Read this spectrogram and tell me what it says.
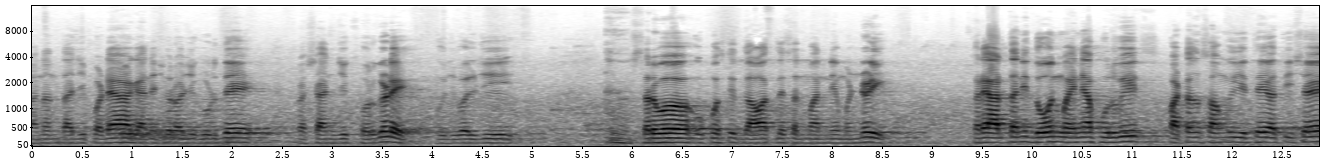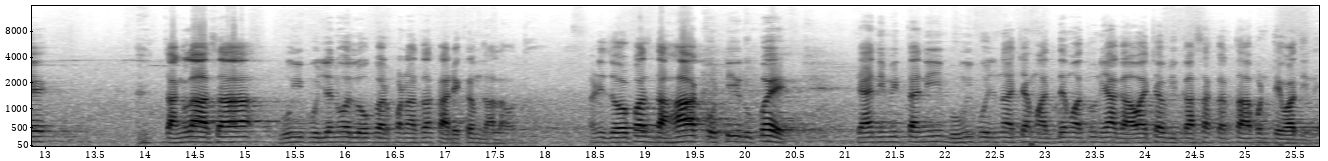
अनंताजी पड्याळ ज्ञानेश्वररावजी गुडदे प्रशांतजी खोरगडे उज्ज्वलजी सर्व उपस्थित गावातले सन्मान्य मंडळी खऱ्या अर्थाने दोन महिन्यापूर्वीच पाटण सांगवी येथे अतिशय चांगला असा भूमिपूजन व लोकार्पणाचा कार्यक्रम झाला होता. आणि जवळपास दहा कोटी रुपये त्यानिमित्ताने भूमिपूजनाच्या माध्यमातून या गावाच्या विकासाकरता आपण तेव्हा दिले.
